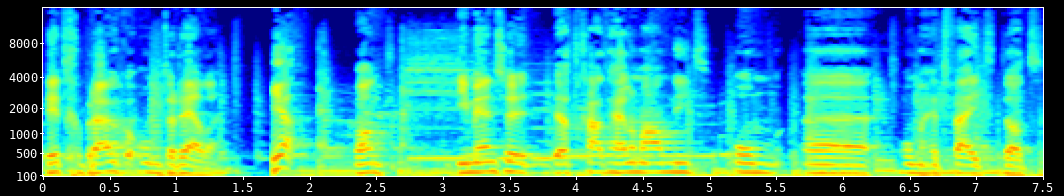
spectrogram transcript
dit gebruiken om te rellen. Ja. Want die mensen, dat gaat helemaal niet om, eh, om het feit dat...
